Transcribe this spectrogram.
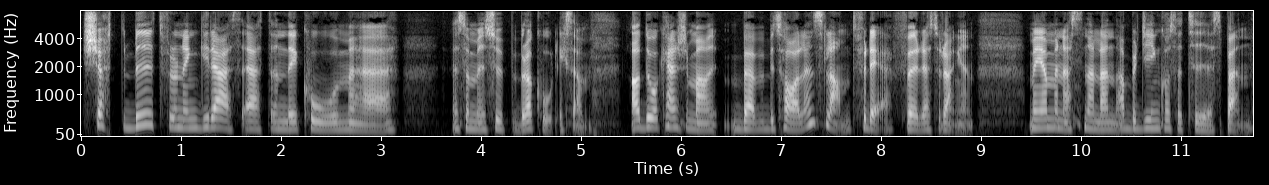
köttbit från en gräsätande ko med, som en superbra ko liksom. Ja då kanske man behöver betala en slant för det för restaurangen. Men jag menar snälla en aubergine kostar 10 spänn.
